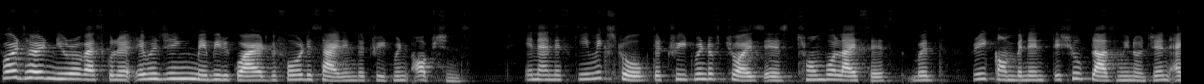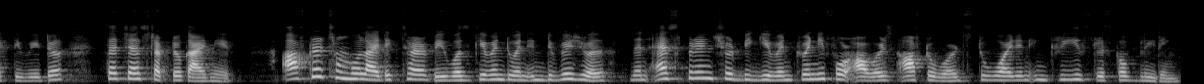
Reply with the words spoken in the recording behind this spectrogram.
Further neurovascular imaging may be required before deciding the treatment options. In an ischemic stroke, the treatment of choice is thrombolysis with recombinant tissue plasminogen activator such as streptokinase. After thrombolytic therapy was given to an individual, then aspirin should be given 24 hours afterwards to avoid an increased risk of bleeding.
